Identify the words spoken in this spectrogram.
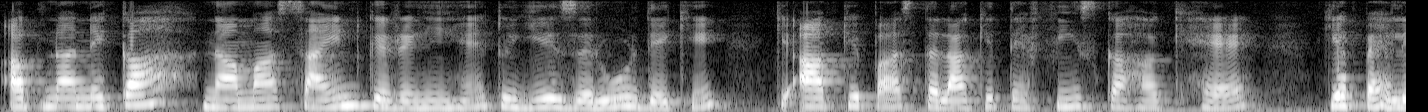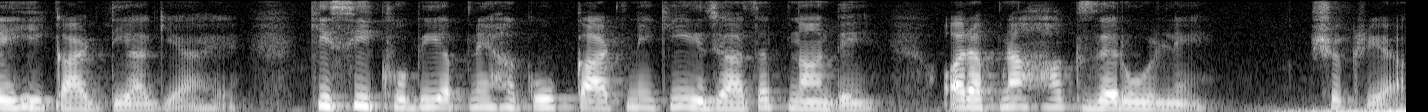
अपना निकाह नामा साइन कर रही हैं तो ये ज़रूर देखें कि आपके पास तलाक़ तहफ़ीज़ का हक़ है या पहले ही काट दिया गया है। किसी को भी अपने हकूक़ काटने की इजाज़त ना दें और अपना हक़ ज़रूर लें। शुक्रिया।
